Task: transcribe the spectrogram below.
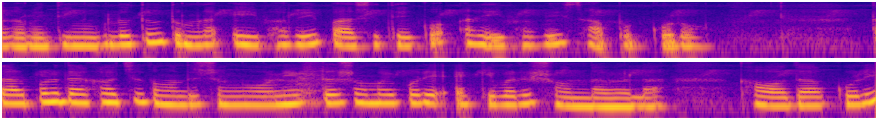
আগামী দিনগুলোতেও তোমরা এইভাবেই পাশে থেকো আর এইভাবেই সাপোর্ট করো। তারপরে দেখা হচ্ছে তোমাদের সঙ্গে অনেকটা সময় পরে একেবারে সন্ধ্যাবেলা। খাওয়া দাওয়া করে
